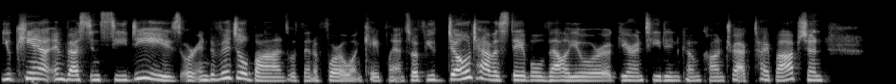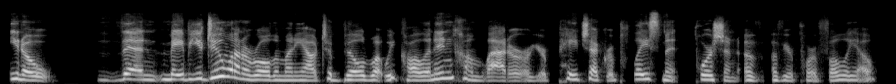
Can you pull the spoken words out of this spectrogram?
you can't invest in CDs or individual bonds within a 401k plan. So if you don't have a stable value or a guaranteed income contract type option, you know, then maybe you do want to roll the money out to build what we call an income ladder or your paycheck replacement portion of, of your portfolio.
